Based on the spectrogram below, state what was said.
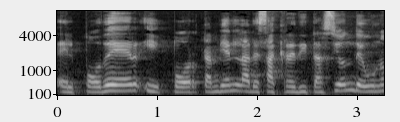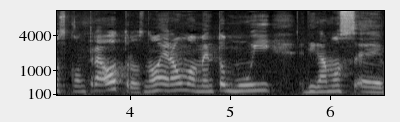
el poder y por también la desacreditación de unos contra otros, ¿no? Era un momento muy, digamos, eh,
